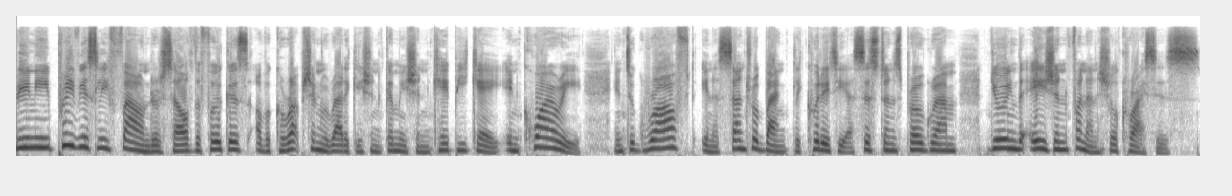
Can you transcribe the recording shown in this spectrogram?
Rini previously found herself the focus of a Corruption Eradication Commission KPK inquiry into graft in a central bank liquidity assistance program during the Asian financial crisis.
